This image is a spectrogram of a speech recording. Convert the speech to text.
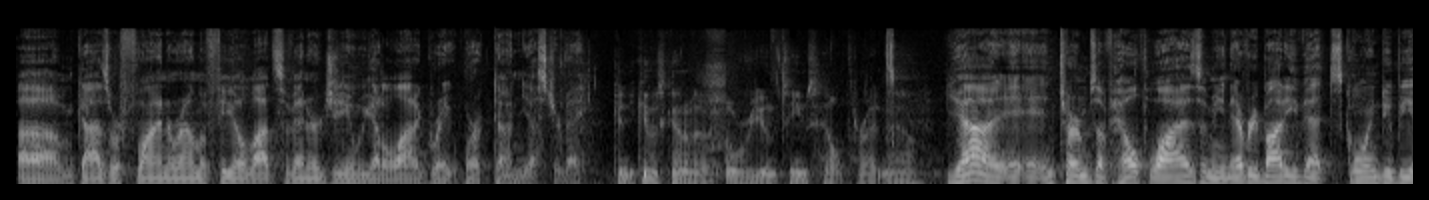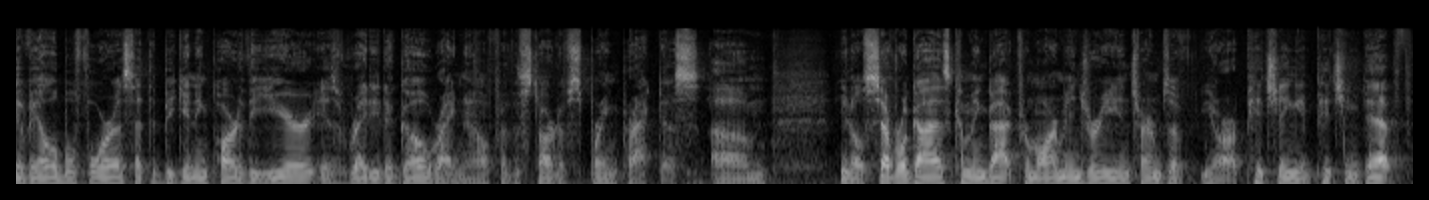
Um, guys were flying around the field, lots of energy, and we got a lot of great work done yesterday. Can you give us kind of an overview on the team's health right now? Yeah, i- in terms of health wise, I mean, everybody that's going to be available for us at the beginning part of the year is ready to go right now for the start of spring practice. Um, you know, several guys coming back from arm injury in terms of, you know, our pitching and pitching depth.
